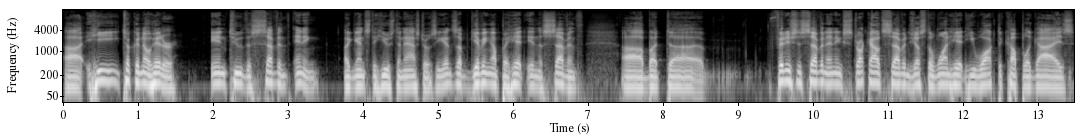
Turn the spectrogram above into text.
uh, he took a no hitter into the seventh inning against the Houston Astros. He ends up giving up a hit in the seventh, uh, but uh, finishes seven innings, struck out seven, just the one hit. He walked a couple of guys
